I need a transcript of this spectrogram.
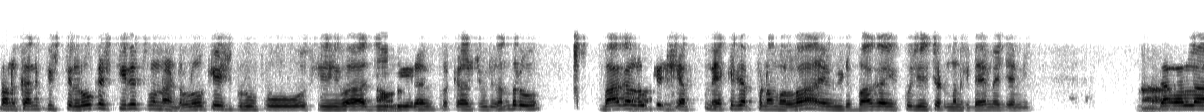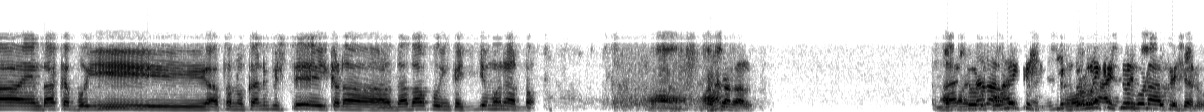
తను కనిపిస్తే లోకేష్ సీరియస్గా ఉన్నాడు లోకేష్ గ్రూపు శివాజీ. రవిప్రకాష్ వీళ్ళందరూ బాగా. లోకేష్ ఎక్క చెప్పడం వల్ల వీడు బాగా ఎక్కువ చేశాడు మనకి డ్యామేజ్ అని. దానివల్ల ఆయన దాకా పోయి అతను కనిపిస్తే ఇక్కడ దాదాపు ఇంకా ఇయ్యమని అర్థం? ప్రచారాలు. మురళీకృష్ణ కూడా ఆపేశారు?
